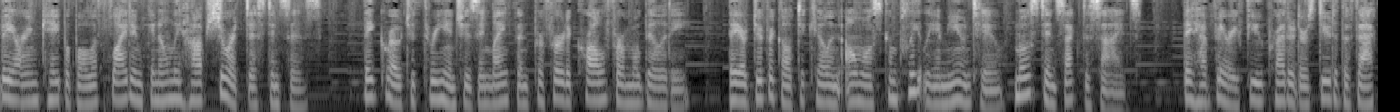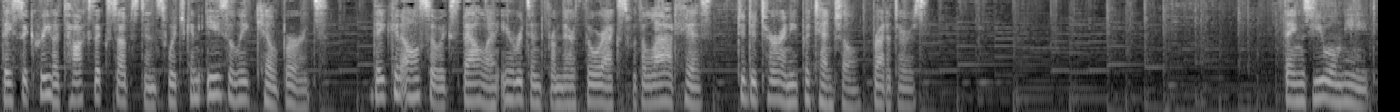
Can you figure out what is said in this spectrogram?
They are incapable of flight and can only hop short distances. They grow to 3 inches in length and prefer to crawl for mobility. They are difficult to kill and almost completely immune to most insecticides. They have very few predators due to the fact they secrete a toxic substance which can easily kill birds. They can also expel an irritant from their thorax with a loud hiss, to deter any potential predators. Things you will need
